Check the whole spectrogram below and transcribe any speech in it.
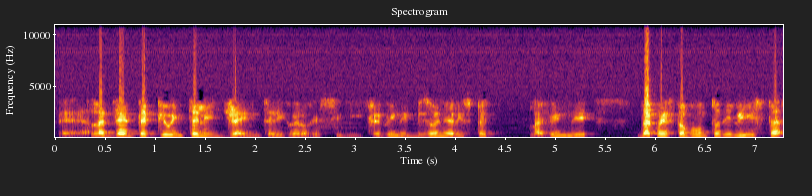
Eh, la gente è più intelligente di quello che si dice, quindi bisogna rispettarla. Quindi da questo punto di vista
